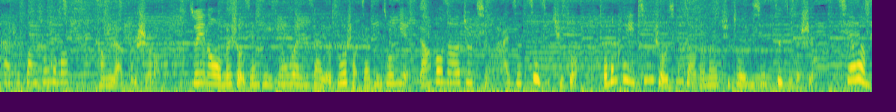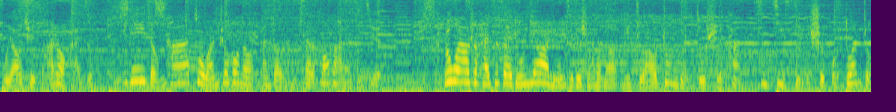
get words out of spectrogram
态是放松的吗？当然不是了。所以呢，我们首先可以先问一下有多少家庭作业，然后呢就请孩子自己去做。我们可以轻手轻脚的呢去做一些自己的事。千万不要去打扰孩子，你可以等他做完之后呢，按照以下的方法来解决。如果要是孩子在读一二年级的时候呢，你主要重点就是看字迹写的是否端正。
